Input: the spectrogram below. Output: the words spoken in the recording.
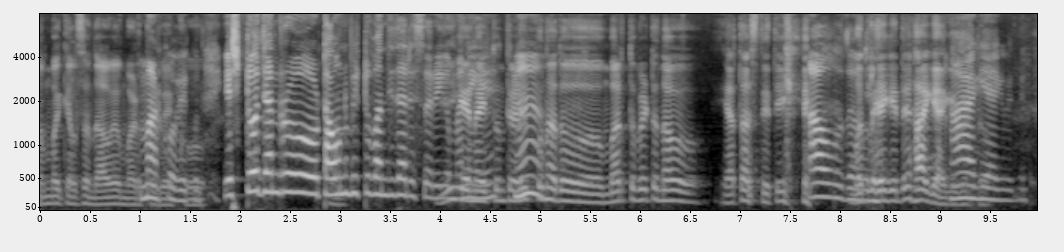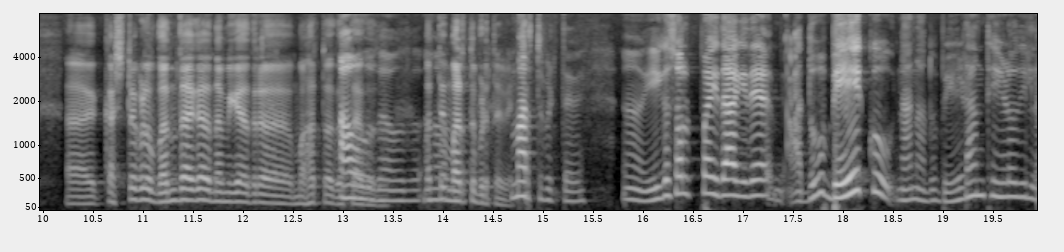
ನಮ್ಮ ಕೆಲಸ ನಾವೇ ಮಾಡ್ಕೋಬೇಕು. ಎಷ್ಟೋ ಜನರು ಟೌನ್ ಬಿಟ್ಟು ಬಂದಿದ್ದಾರೆ ಸರ್ ಈಗ ಅದು ಮರ್ತು ಬಿಟ್ಟು ನಾವು ಯಥಾಸ್ಥಿತಿ ಹೇಗಿದೆ ಹಾಗೆ ಆಗಿದೆ ಕಷ್ಟಗಳು ಬಂದಾಗ ನಮಗೆ ಅದರ ಮಹತ್ವ ಗೊತ್ತಾಗೋದು. ಮತ್ತೆ ಮರ್ತು ಬಿಡ್ತೇವೆ. ಮರ್ತು ಬಿಡ್ತೇವೆ. ಈಗ ಸ್ವಲ್ಪ ಇದಾಗಿದೆ. ಅದು ಬೇಕು. ನಾನು ಅದು ಬೇಡ ಅಂತ ಹೇಳೋದಿಲ್ಲ.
